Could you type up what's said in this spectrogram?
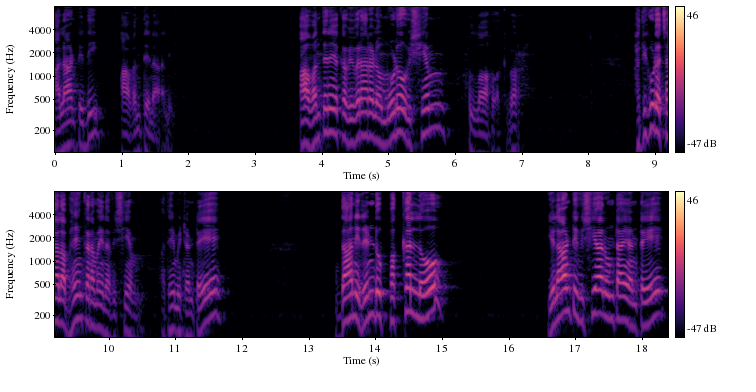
అలాంటిది ఆ వంతెన అని. ఆ వంతెన యొక్క వివరాలలో మూడో విషయం అల్లాహు అక్బర్. అది కూడా చాలా భయంకరమైన విషయం. అదేమిటంటే దాని రెండు పక్కల్లో ఎలాంటి విషయాలు ఉంటాయంటే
